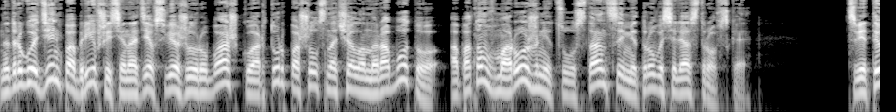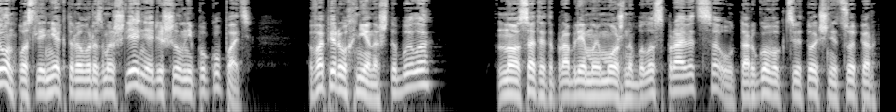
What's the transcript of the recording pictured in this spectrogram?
На другой день, побрившись и надев свежую рубашку, Артур пошел сначала на работу, а потом в мороженицу у станции метро Василиостровская. Цветы он после некоторого размышления решил не покупать. Во-первых, не на что было, но с этой проблемой можно было справиться, у торговок-цветочниц опер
